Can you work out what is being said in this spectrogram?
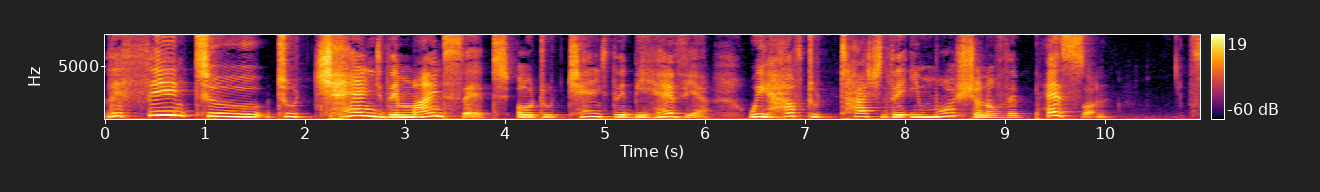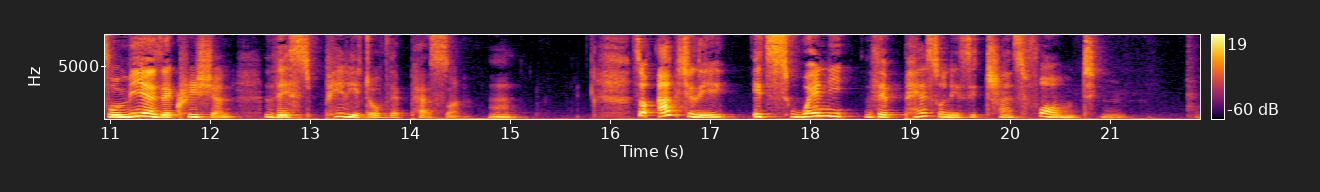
the thing to to change the mindset or to change the behavior we have to touch the emotion of the person. For me as a christian the spirit of the person. Hmm. So actually it's when the person is transformed hmm.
